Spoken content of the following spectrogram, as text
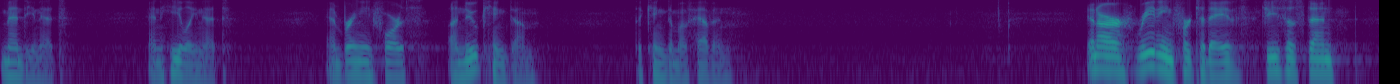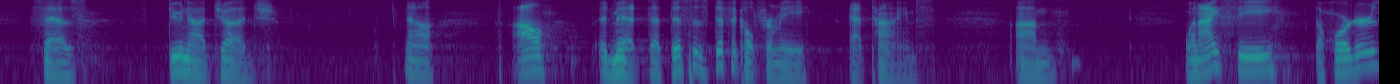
mending it and healing it and bringing forth a new kingdom, the kingdom of heaven. In our reading for today, Jesus then says, Do not judge. Now, I'll admit that this is difficult for me at times. Um, when I see the hoarders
